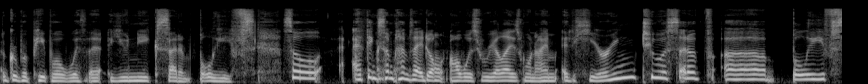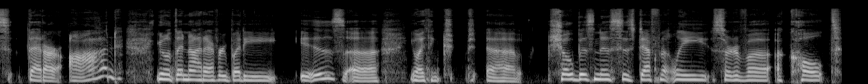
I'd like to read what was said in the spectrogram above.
a group of people with a, unique set of beliefs. So I think sometimes I don't always realize when I'm adhering to a set of uh, beliefs that are odd, you know, that not everybody is. Uh, you know, I think uh, show business is definitely sort of a, a cult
